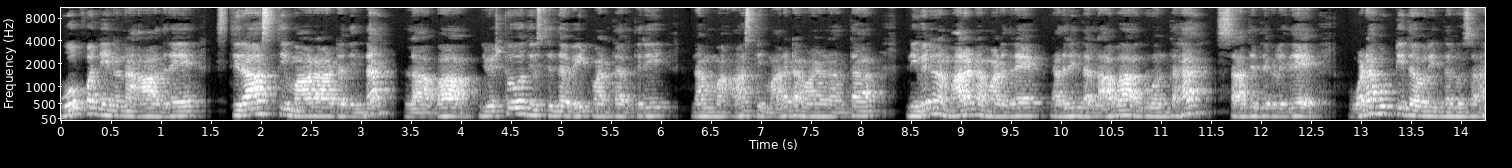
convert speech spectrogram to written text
ಓಪನ್ ಏನನ್ನ ಆದರೆ ಸ್ಥಿರಾಸ್ತಿ ಮಾರಾಟದಿಂದ ಲಾಭ. ನೀವೆಷ್ಟೋ ದಿವಸದಿಂದ ವೆಯ್ಟ್ ಮಾಡ್ತಾ ಇರ್ತೀರಿ. ನಮ್ಮ ಆಸ್ತಿ ಮಾರಾಟ ಮಾಡೋಣ ಅಂತ. ನೀವೇನ ಮಾರಾಟ ಮಾಡಿದ್ರೆ ಅದರಿಂದ ಲಾಭ ಆಗುವಂತಹ ಸಾಧ್ಯತೆಗಳಿದೆ. ಒಡ ಹುಟ್ಟಿದವರಿಂದನೂ ಸಹ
